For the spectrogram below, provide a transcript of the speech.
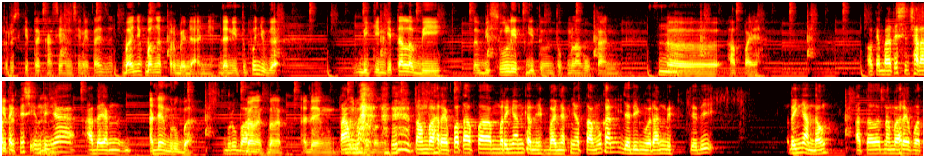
terus kita kasih hand sanitizer. Banyak banget perbedaannya dan itu pun juga bikin kita lebih lebih sulit gitu untuk melakukan Hmm. eh, apa ya? Oke, berarti secara Kita- teknis intinya ada yang Ada yang berubah berubah. banget banget. Ada yang Tambah. berubah banget. Tambah repot apa meringankan nih? Banyaknya tamu kan jadi ngurang nih. Jadi ringan dong atau nambah repot?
